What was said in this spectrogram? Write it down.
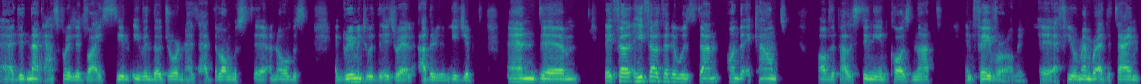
uh, did not ask for his advice, even though Jordan has had the longest uh, and oldest agreement with Israel, other than Egypt. And um, they felt he felt that it was done on the account of the Palestinian cause, not in favor of it. Uh, if you remember at the time,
